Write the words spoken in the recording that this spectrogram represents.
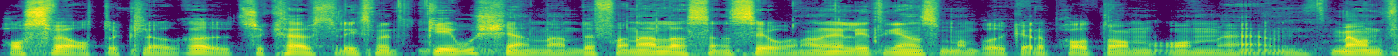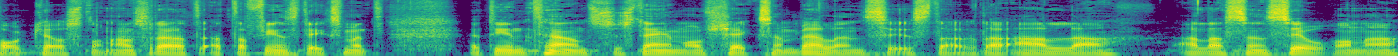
har svårt att klura ut så krävs det liksom ett godkännande från alla sensorerna. Det är lite grann som man brukade prata om, om eh, månfarkosterna, sådär, att, att det finns liksom ett, ett internt system av checks and balances där, där alla alla sensorerna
